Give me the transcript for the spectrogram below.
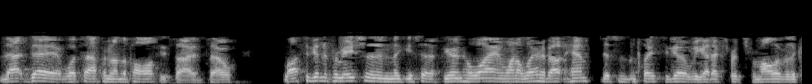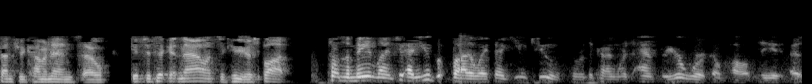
that day of what's happened on the policy side. So lots of good information. And like you said, if you're in Hawaii and want to learn about hemp, this is the place to go. We got experts from all over the country coming in. So get your ticket now and secure your spot. From the mainland too. And you, by the way, thank you too for the kind words and for your work on policy as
